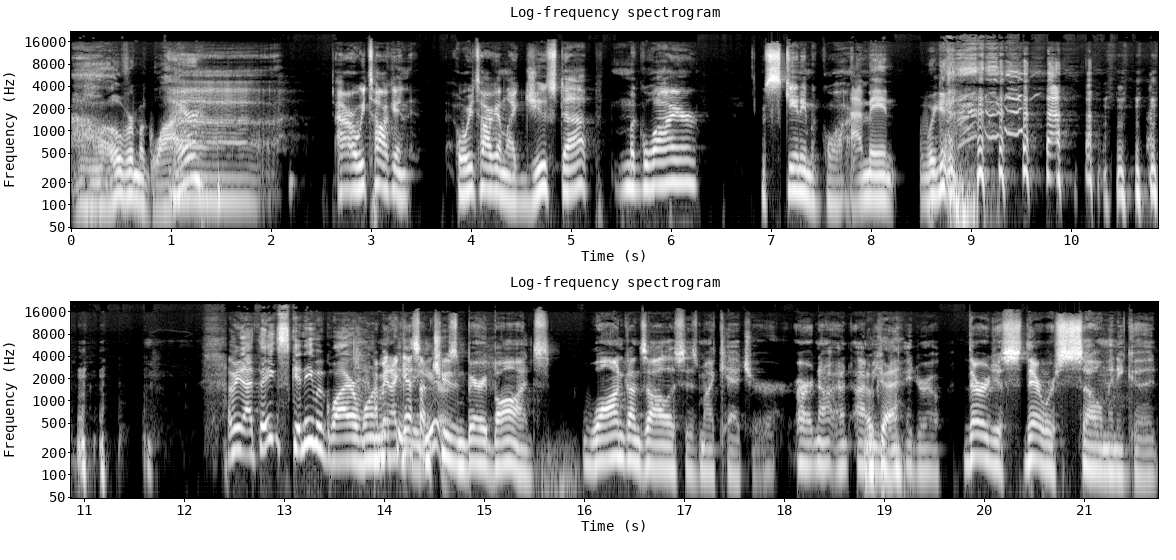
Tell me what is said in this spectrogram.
Oh, over McGwire? Uh, are we talking? Are we talking like juiced up McGwire skinny McGwire? I mean, we're gonna. I mean, I think Skinny McGwire won. I mean, I guess I'm Year. choosing Barry Bonds. Juan Gonzalez is my catcher, or not? I mean, Okay. Pedro. There are just there were so many good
